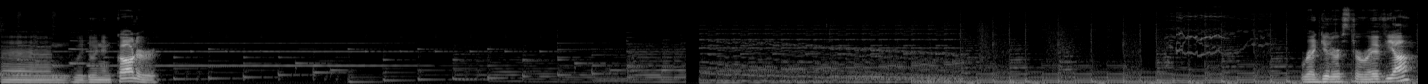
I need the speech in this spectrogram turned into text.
and we do an encounter. Regular Staravia.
